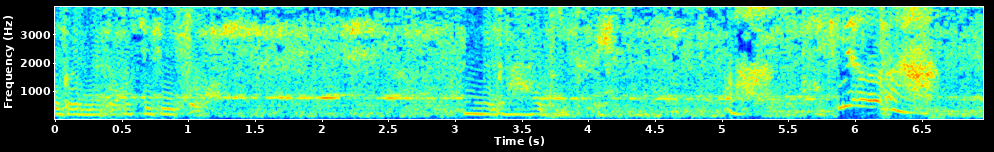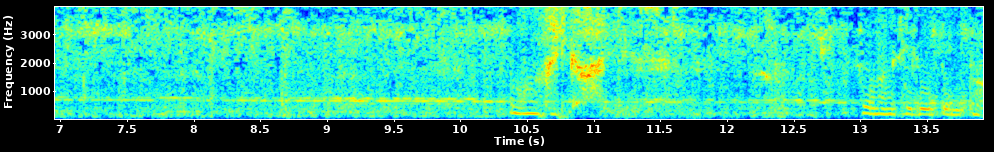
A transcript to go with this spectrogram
lugar na to kasi dito yung naghahabib eh. Ah, yeah. Oh my God. So lang silipin to.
